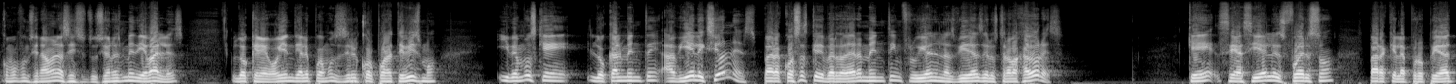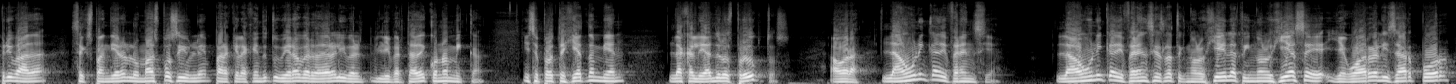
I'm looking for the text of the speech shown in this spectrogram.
cómo funcionaban las instituciones medievales, lo que hoy en día le podemos decir el corporativismo, y vemos que localmente había elecciones para cosas que verdaderamente influían en las vidas de los trabajadores que se hacía el esfuerzo para que la propiedad privada se expandiera lo más posible, para que la gente tuviera verdadera libertad económica y se protegía también la calidad de los productos. Ahora, la única diferencia, la única diferencia es la tecnología y la tecnología se llegó a realizar por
